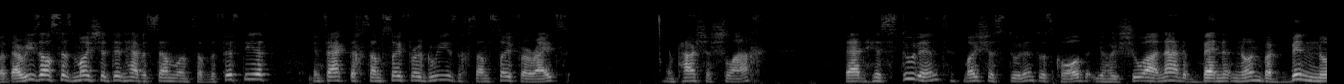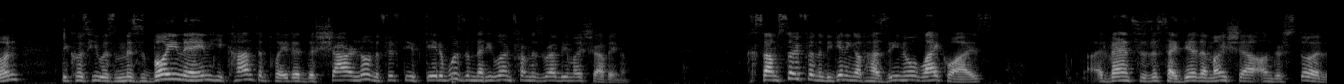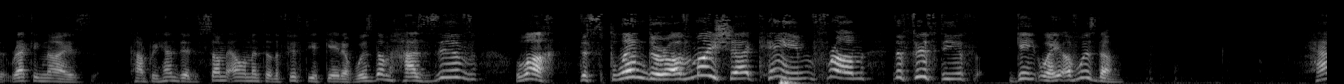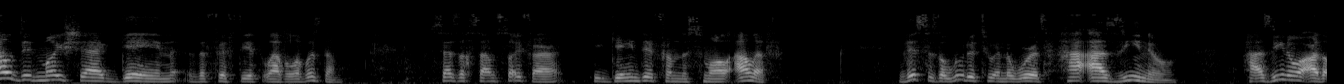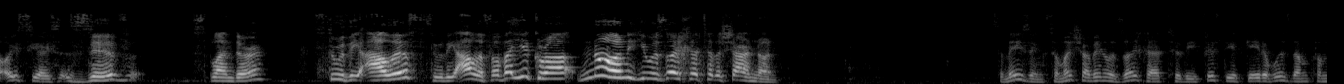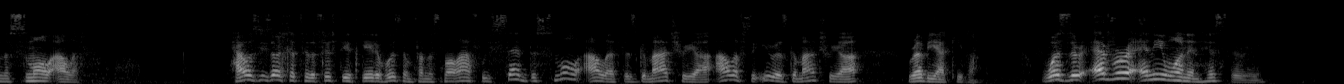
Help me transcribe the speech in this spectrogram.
But the Arizal says Moshe did have a semblance of the 50th. In fact, the Chassam Sofer agrees. The Chassam Sofer writes in Parsha Shlach that his student, Moshe's student, was called Yehoshua, not Ben Nun, but Bin Nun, because he was misboinein, he contemplated the Shar Nun, the 50th gate of wisdom that he learned from his Rebbe Moshe Rabbeinu. Chassam Sofer in the beginning of Hazinu, likewise, advances this idea that Moshe understood, recognized, comprehended some element of the 50th gate of wisdom. Haziv Lach, the splendor of Moshe came from the 50th gateway of wisdom. How did Moshe gain the 50th level of wisdom? Says the Chassam Sofer, he gained it from the small aleph. This is alluded to in the words ha'azinu. Ha'azinu are the oisios ziv, splendor, through the aleph, through the aleph of Vayikra, nun, he was zoicha to the shar nun. It's amazing. So Moshe Rabbeinu was zoicha to the 50th gate of wisdom from the small aleph. How is he zoicha to the 50th gate of wisdom from the small aleph? We said the small aleph is gematria, aleph se'ira is gematria, Rabbi Akiva. Was there ever anyone in history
